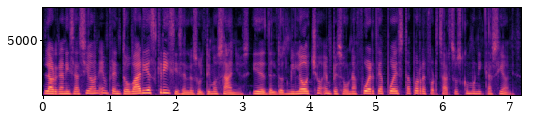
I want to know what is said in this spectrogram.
La organización enfrentó varias crisis en los últimos años y desde el 2008 empezó una fuerte apuesta por reforzar sus comunicaciones.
